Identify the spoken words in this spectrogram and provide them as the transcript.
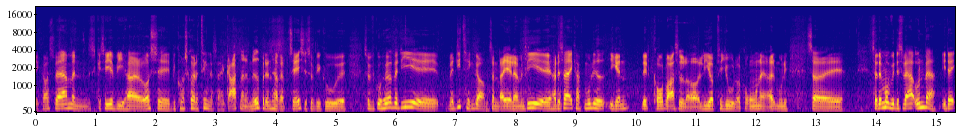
Det kan også være, at man skal sige, at vi har jo også, øh, vi kunne også godt have tænkt os at have gartnerne med på den her reportage, så vi kunne, øh, så vi kunne høre, hvad de, øh, hvad de tænker om sådan der eller men de har desværre ikke haft mulighed igen. Lidt kort varsel og lige op til jul og corona og alt muligt. Så, så det må vi desværre undvære i dag.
